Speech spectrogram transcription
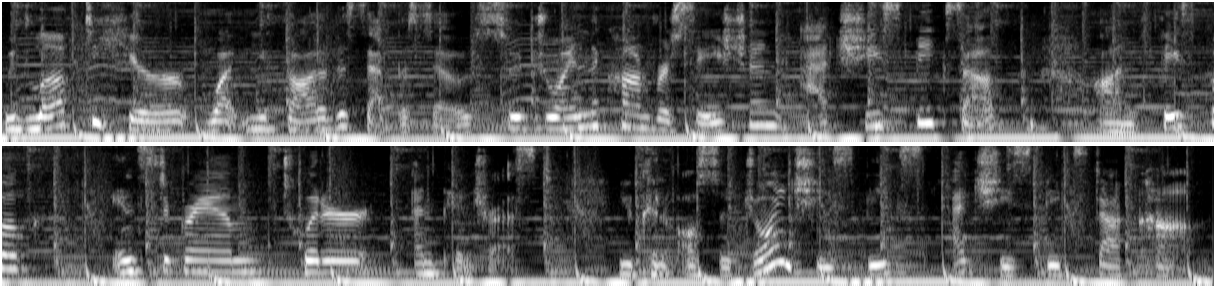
We'd love to hear what you thought of this episode, so join the conversation at She Speaks Up on Facebook, Instagram, Twitter, and Pinterest. You can also join She Speaks at shespeaks.com.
